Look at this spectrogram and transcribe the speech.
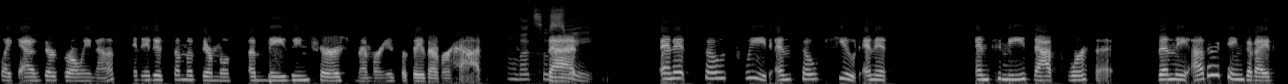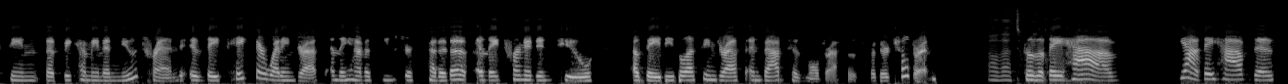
like as they're growing up, and it is some of their most amazing, cherished memories that they've ever had oh, that's so that- sweet. and it's so sweet and so cute and it's and to me that's worth it then the other thing that i've seen that's becoming a new trend is they take their wedding dress and they have a seamstress cut it up and they turn it into a baby blessing dress and baptismal dresses for their children. Oh, that's so really that they have yeah they have this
